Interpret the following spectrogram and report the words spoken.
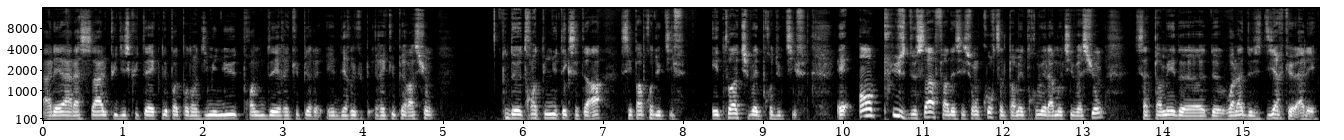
aller à la salle puis discuter avec les potes pendant 10 minutes, prendre des, des récupérations de 30 minutes, etc. C'est pas productif et toi tu vas être productif. Et en plus de ça, faire des sessions courtes, ça te permet de trouver la motivation, ça te permet de, de voilà de se dire que allez,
